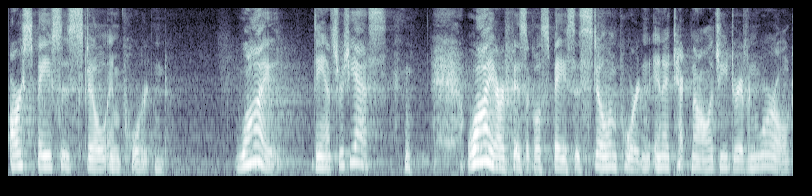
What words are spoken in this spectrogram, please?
are spaces still important? Why? The answer is yes. Why are physical spaces still important in a technology-driven world?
